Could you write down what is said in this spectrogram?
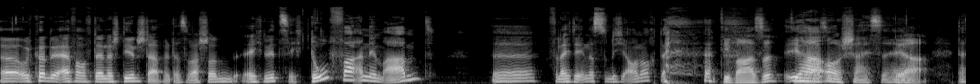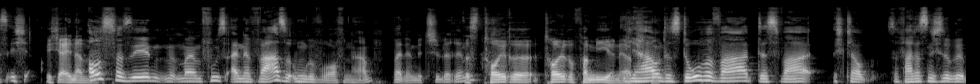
äh, und konnte einfach auf deiner Stirn stapeln. Das war schon echt witzig. Doof war an dem Abend, äh, vielleicht erinnerst du dich auch noch, Die Vase. Die ja, Vase. oh scheiße, ja. Ja. Dass ich Ich aus Versehen mit meinem Fuß eine Vase umgeworfen habe bei der Mitschülerin. das teure, teure Familienerbstück. ja, und das Doofe war, das war, ich glaube, war das nicht so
